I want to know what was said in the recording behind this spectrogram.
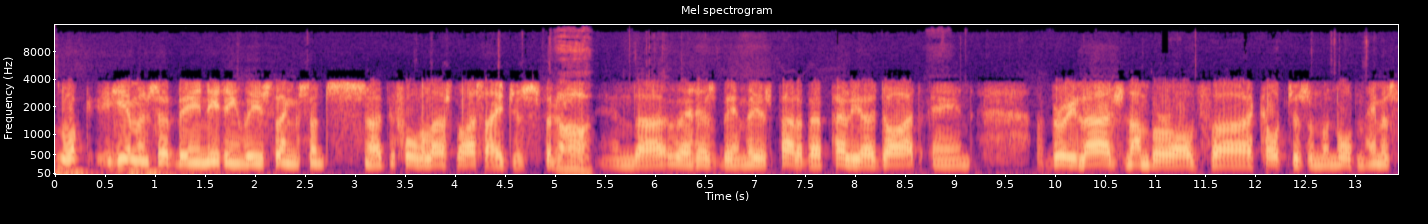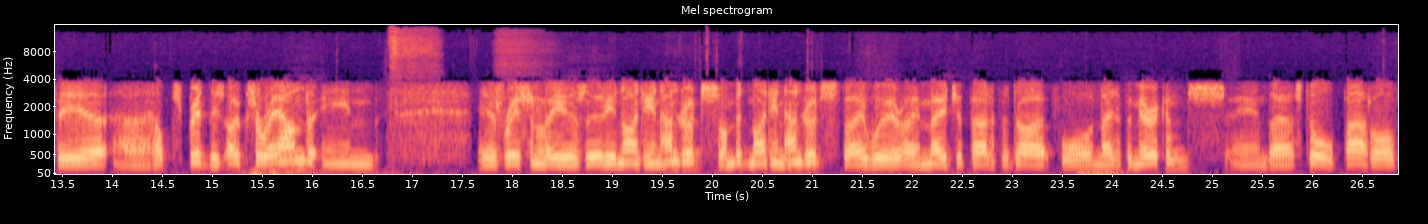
look, humans have been eating these things since you know, before the last ice age is finished, Ah. and uh, that has been there as part of our paleo diet and. a very large number of uh, cultures in the northern hemisphere uh, helped spread these oaks around, and as recently as early 1900s or mid 1900s, they were a major part of the diet for Native Americans, and they are still part of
